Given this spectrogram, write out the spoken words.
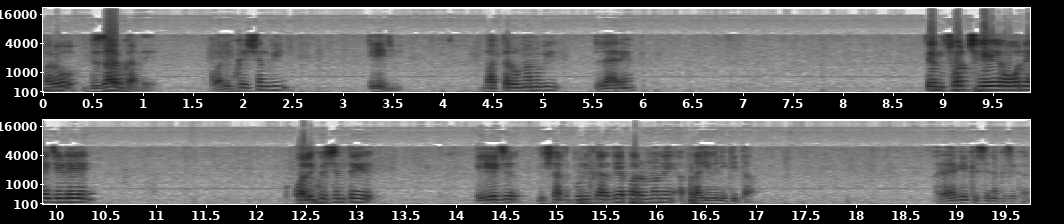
ਪਰ ਉਹ ਡਿਜ਼ਰਵ ਕਰਦੇ। ਕੁਆਲੀਫਿਕੇਸ਼ਨ ਵੀ ਏਜ ਵੀ। 72 ਉਹਨਾਂ ਨੂੰ ਵੀ ਲੈ ਰਹੇ ਆ। 306 ਉਹ ਨੇ ਜਿਹੜੇ ਕੁਆਲੀਫਿਕੇਸ਼ਨ ਤੇ ਏਜ ਦੀ ਸ਼ਰਤ ਪੂਰੀ ਕਰਦੇ ਆ, ਪਰ ਉਹਨਾਂ ਨੇ ਅਪਲਾਈ ਹੀ ਨਹੀਂ ਕੀਤਾ। ਰਹਿ ਗਏ ਕਿਸੇ ਨਾ ਕਿਸੇ ਕਰ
